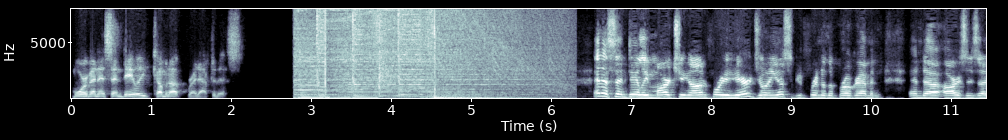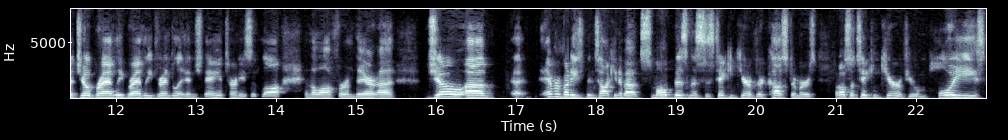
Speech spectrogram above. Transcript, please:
More of NSN Daily coming up right after this. NSN Daily marching on for you here. Joining us, a good friend of the program and and uh, ours is uh, Joe Bradley, Bradley Drendel and Jeanney, attorneys at law in the law firm there. Uh, Joe, uh, uh, everybody's been talking about small businesses taking care of their customers, but also taking care of your employees.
